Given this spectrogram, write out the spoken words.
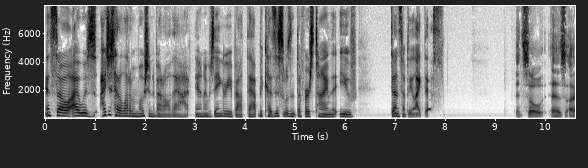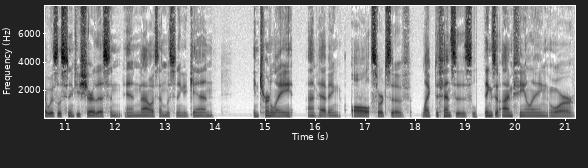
And so I was, I just had a lot of emotion about all that. And I was angry about that because this wasn't the first time that you've done something like this. And so as I was listening to you share this, and, and now as I'm listening again, internally, I'm having all sorts of like defenses, things that I'm feeling, or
